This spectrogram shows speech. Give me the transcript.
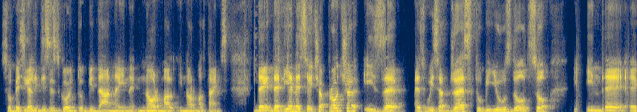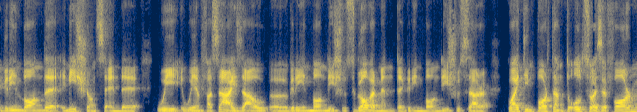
So basically, this is going to be done in normal in normal times. The, the DNSH approach is, uh, as we suggest, to be used also in the uh, green bond uh, emissions, and uh, we we emphasize how uh, green bond issues, government green bond issues, are quite important also as a form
